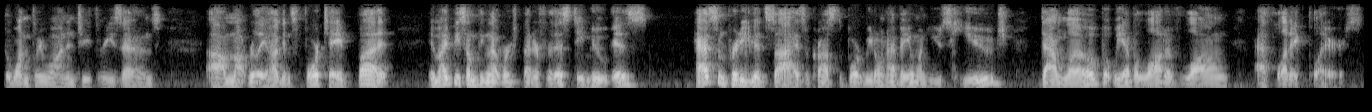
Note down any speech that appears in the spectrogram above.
the one three one and two three zones. Um, not really Huggins' forte, but it might be something that works better for this team, who is has some pretty good size across the board. We don't have anyone who's huge, down low, but we have a lot of long athletic players.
